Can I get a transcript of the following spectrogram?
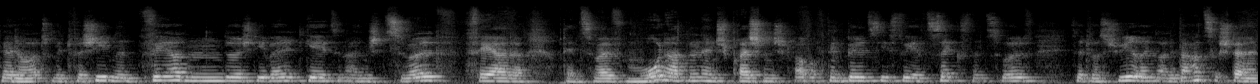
der dort mit verschiedenen Pferden durch die Welt geht, sind eigentlich zwölf Pferde. Den zwölf Monaten entsprechend, ich glaube, auf dem Bild siehst du jetzt sechs, denn zwölf ist etwas schwierig, alle darzustellen.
